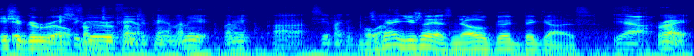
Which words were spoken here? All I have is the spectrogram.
Ishiguro, Ishiguro from Japan. Let me let me uh, see if I can pull Japan up. usually has no good big guys. Yeah. Right.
